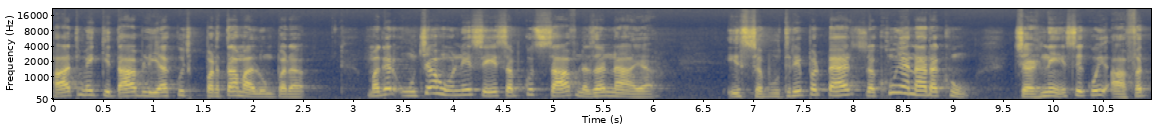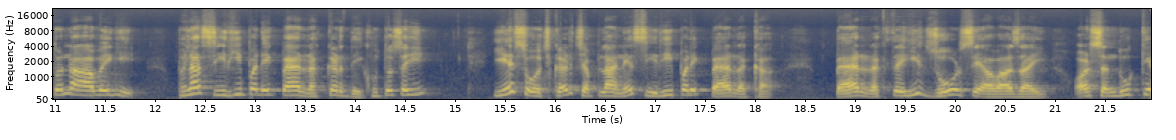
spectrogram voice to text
हाथ में किताब लिया, कुछ पढ़ता मालूम पड़ा। मगर ऊँचा होने से सब कुछ साफ़ नज़र ना आया। इस चबूतरे पर पैर रखूँ या ना रखूँ? चढ़ने से कोई आफत तो ना आवेगी? भला सीढ़ी पर एक पैर रखकर देखूँ तो सही? ये सोचकर चपला ने सीढ़ी पर एक पैर रखा। पैर रखते ही ज़ोर से आवाज़ आई और संदूक के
